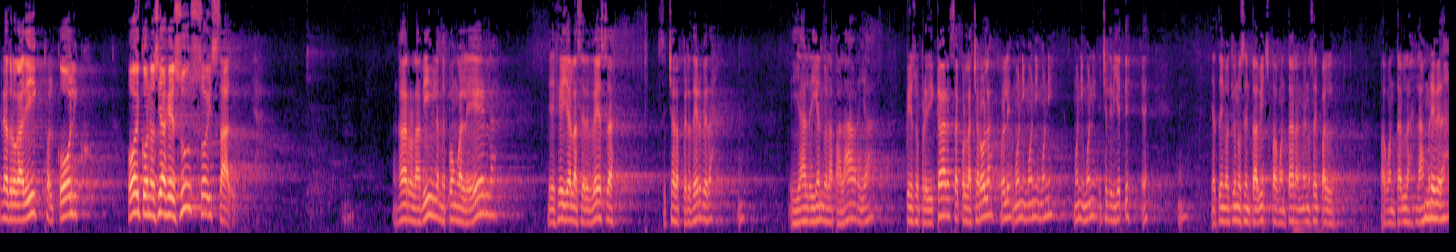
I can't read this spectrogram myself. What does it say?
Era drogadicto, alcohólico. Hoy conocí a Jesús, soy salvo. Agarro la Biblia, me pongo a leerla, dejé ya la cerveza se echar a perder, ¿verdad? Y ya leyendo la palabra, ya pienso a predicar, saco la charola, órale, money, money, money, money, money, échale billete. ¿eh? Ya tengo aquí unos centavitos para aguantar, al menos hay para, aguantar la, hambre, ¿verdad?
